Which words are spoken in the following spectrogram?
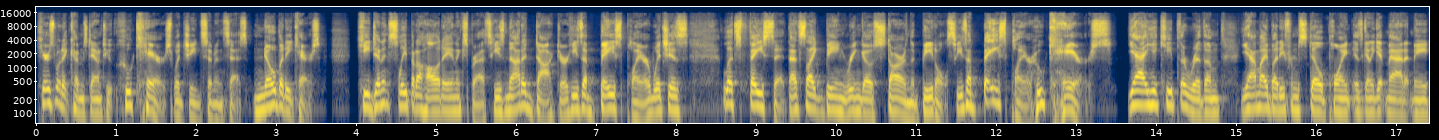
Here's what it comes down to: Who cares what Gene Simmons says? Nobody cares. He didn't sleep at a Holiday Inn Express. He's not a doctor. He's a bass player, which is, let's face it, that's like being Ringo Starr in the Beatles. He's a bass player. Who cares? Yeah, you keep the rhythm. Yeah, my buddy from Still Point is going to get mad at me,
